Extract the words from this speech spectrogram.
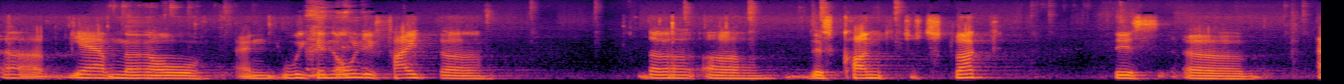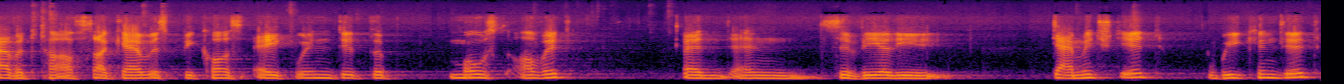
uh, yeah, no, and we can only fight the the uh, this construct, this uh, avatar of Sargeras, because Aegwynn did the most of it, and and severely damaged it, weakened it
